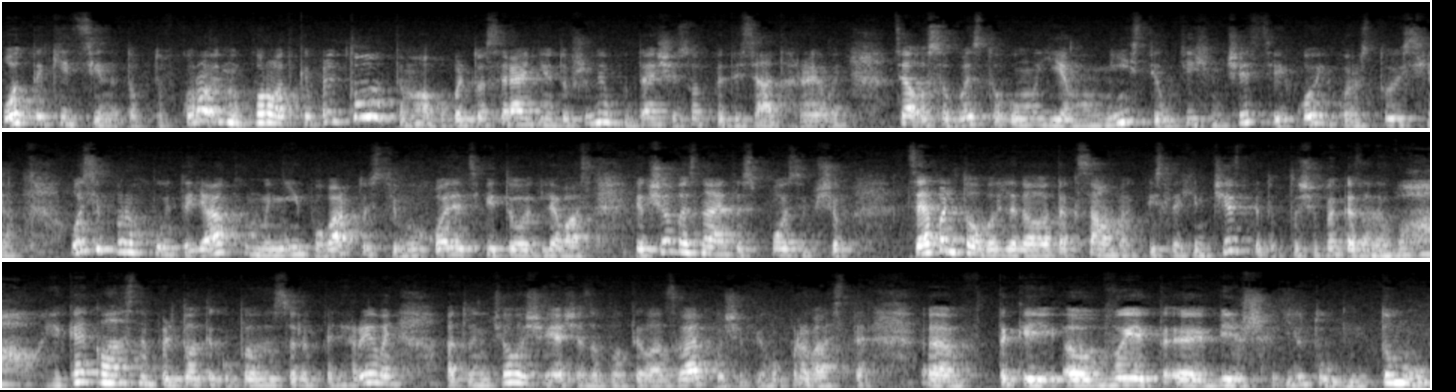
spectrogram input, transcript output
От такі ціни. Тобто в коро... ну, коротке пальто там або пальто середньої довжини буде 650 гривень. Це особисто у моєму місті, у тій хімчистці, якою користуюсь я. Ось і порахуйте, як мені по вартості виходять відео для вас. Якщо ви знаєте спосіб, щоб це пальто виглядало так само, як після хімчистки, тобто, щоб ви казали, вау, яке класне пальто ти купила за 45 гривень, а то нічого, що я ще заплатила зверху, щоб його привезти е, в такий е, вид е, більш ютубний. Тому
